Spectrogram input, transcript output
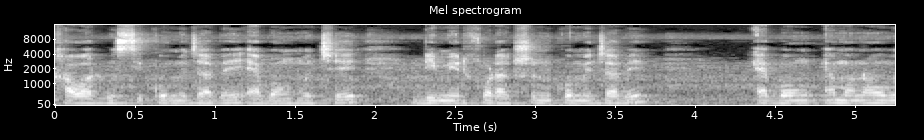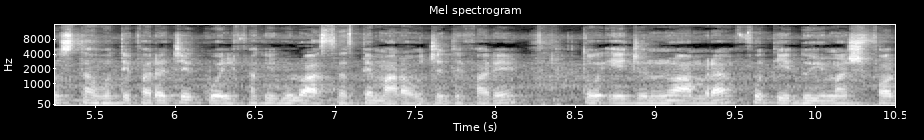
খাওয়ার রুচি কমে যাবে এবং হচ্ছে ডিমের প্রোডাকশন কমে যাবে। এবং এমন অবস্থা হতে পারে যে কোয়েল পাখিগুলো আস্তে আস্তে মারাও যেতে পারে। তো এই জন্য আমরা প্রতি দুই মাস পর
